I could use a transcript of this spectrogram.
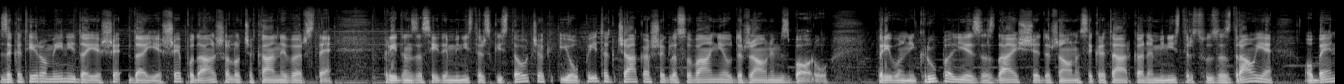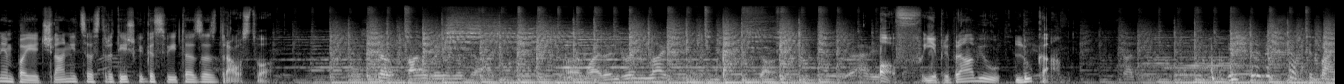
za katero meni, da je še, da je še podaljšalo čakalne vrste. Preden zasede ministerski stolček, jo v petek čaka še glasovanje v državnem zboru. Prevoljni Krupel je za zdaj še državna sekretarka na Ministrstvu za zdravje, obenem pa je članica strateškega sveta za zdravstvo. Off je pripravil Luka. You should have accepted my.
